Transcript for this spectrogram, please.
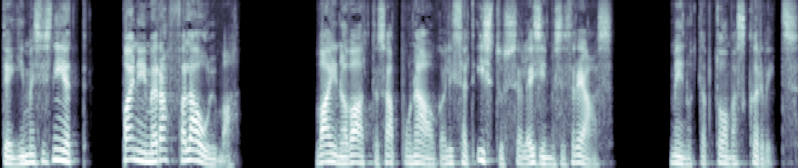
tegime siis nii, et panime rahva laulma Vaino vaatas hapu näoga, lihtsalt istus seal esimeses reas, meenutab Toomas Kõrvits.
